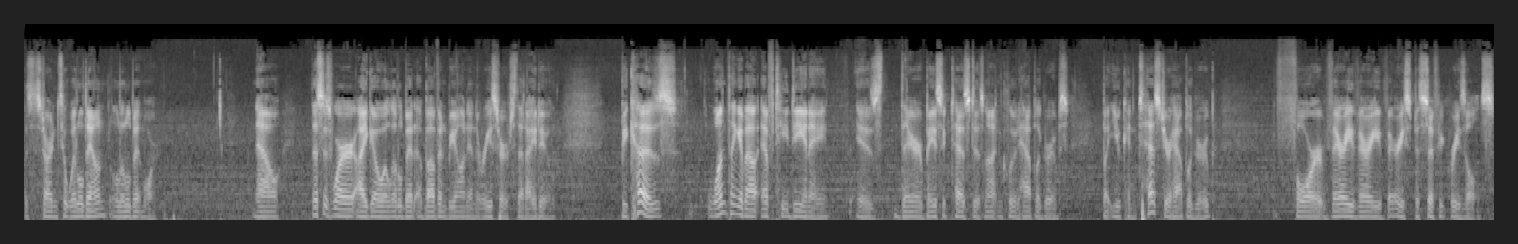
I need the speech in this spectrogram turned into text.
this is starting to whittle down a little bit more. Now, this is where I go a little bit above and beyond in the research that I do. Because one thing about FTDNA is their basic test does not include haplogroups, but you can test your haplogroup for very, very, very specific results.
